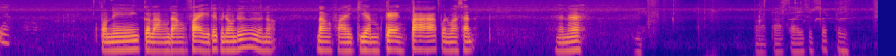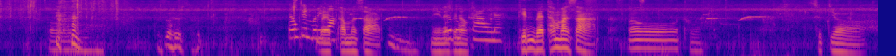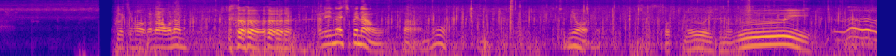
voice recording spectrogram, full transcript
เนี่ยตอนนี้กำลังดังไฟได้อพี่น้องเด้อเนาะดังไฟเกียมแกงปลาเปิ่นว่าซั่นนะนะนี่ปลาตาใสสดๆเลยโอ้น้ำกินบริแบบกาธรรมศาสตร์นี่เลืนะอดพี่น้องข้าวนะกินแบบธรรมศาสตร์โอ้โถสุดยอดเพื่อจะห่อกันเน่านํ อันนี้น่าจะเป็นเน่าป่าโอ้ชุดยอด สดเลยพี่น้องเอ้ยเออ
